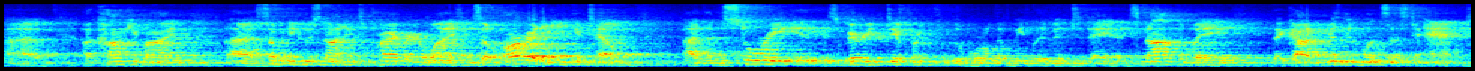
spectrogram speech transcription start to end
a concubine, uh, somebody who's not his primary wife. And so already you can tell uh, that the story is very different from the world that we live in today. And it's not the way that God really wants us to act.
